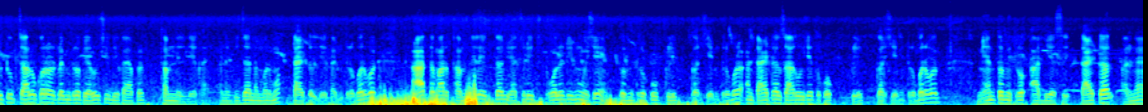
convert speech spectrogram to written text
યુટ્યુબ ચાલુ કરો એટલે મિત્રો પહેલું શું દેખાય? આપણે થમનેલ દેખાય અને બીજા નંબરમાં ટાઇટલ દેખાય મિત્રો, બરાબર? આ તમારું થમનેલ એકદમ એચડી ક્વોલિટીનું હશે, તો મિત્રો કોક ક્લિક કરશે મિત્રો, બરાબર? અને ટાઇટલ સારું છે તો કોક ક્લિક કરશે મિત્રો, બરાબર? મેન તો મિત્રો આ બે છે ટાઇટલ અને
